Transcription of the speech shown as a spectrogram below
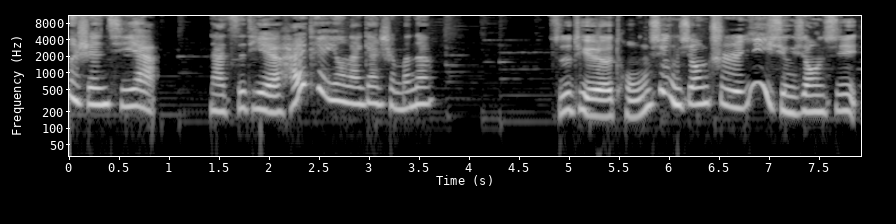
么神奇呀！那磁铁还可以用来干什么呢？”磁铁同性相斥，异性相吸。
